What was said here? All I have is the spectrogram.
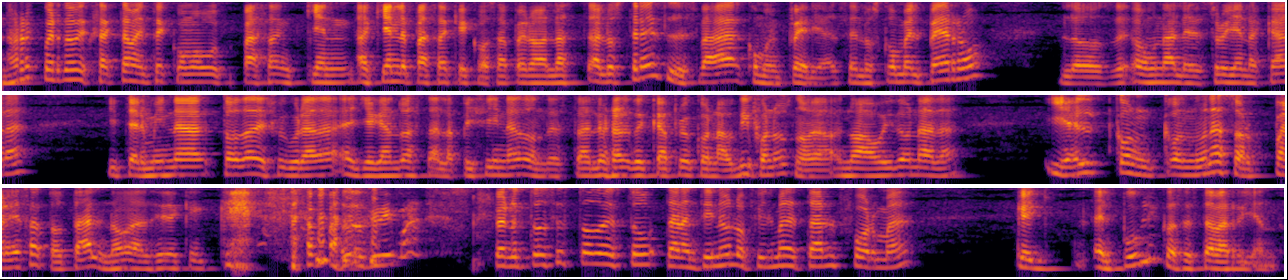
no recuerdo exactamente cómo pasan, quién, a quién le pasa qué cosa, pero a, las, a los tres les va como en feria. Se los come el perro, los, una le destruyen la cara y termina toda desfigurada eh, llegando hasta la piscina donde está Leonardo DiCaprio con audífonos, no, no ha oído nada. Y él con, con una sorpresa total, ¿no? Así de que, ¿qué está pasando? Así de, "What?". Pero entonces todo esto Tarantino lo filma de tal forma que el público se estaba riendo.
